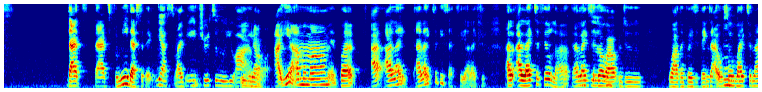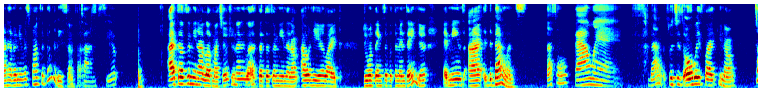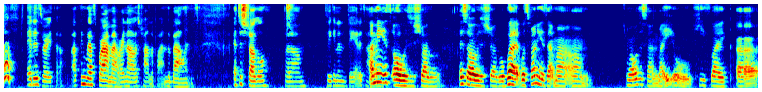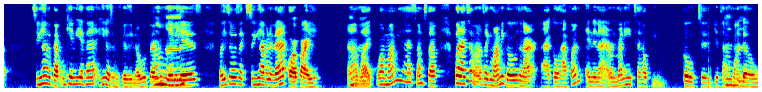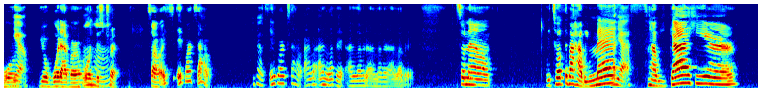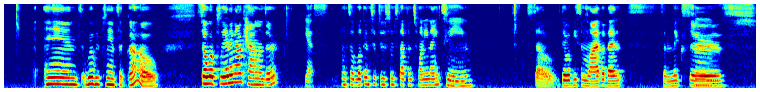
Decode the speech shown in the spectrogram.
That's that's for me. That's the big. one. Yes, Like being true to who you are. you know, I, yeah, I'm a mom, but I, I like I like to be sexy. I like to I, I like to feel loved. I like to go out and do wild and crazy things. I also Mhm. like to not have any responsibilities sometimes. Times. Yep. That doesn't mean I love my children any less. That doesn't mean that I'm out here like doing things to put them in danger. It means I the balance. That's all. Balance. Balance, which is always like you know tough. It is very tough. I think that's where I'm at right now. Is trying to find the balance. It's a struggle, but um, taking it a day at a time. I mean, it's always a struggle. It's always a struggle. But what's funny is that my um my oldest son, my eight year old, he's like, uh, so you have a bedroom Kandi event? He doesn't really know what bedroom Mhm. Kandi is. But he's always like, So you have an event or a party? And I'm Mhm. like, Well, mommy has some stuff. But I tell him, I was like, Mommy goes and I, I go have fun and then I earn money to help you go to your taekwondo or yeah, your whatever or this Mhm. trip. So it's it works out. it does. It works out. I, I love it. I love it. I love it. I love it. So now we talked about how we met, yes. how we got here, and where we plan to go. So we're planning our calendar Yes. and so looking to do some stuff in 2019. So there will be some live events, some mixers,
